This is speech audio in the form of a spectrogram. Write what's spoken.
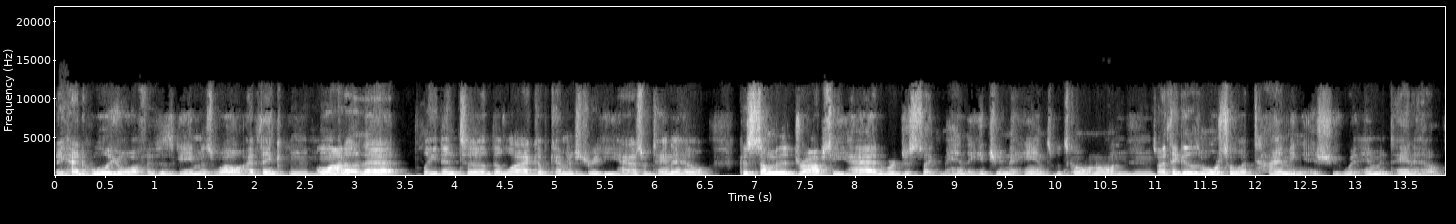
they had Julio off of his game as well. I think mm-hmm. a lot of that played into the lack of chemistry he has with Tannehill because some of the drops he had were just like, man, they hit you in the hands. What's going on? Mm-hmm. So I think it was more so a timing issue with him and Tannehill,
